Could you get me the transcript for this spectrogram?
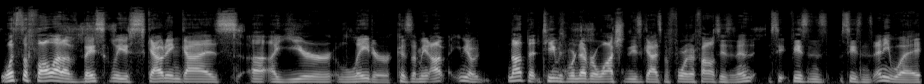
what's the fallout of basically scouting guys uh, a year later because i mean I, you know not that teams were never watching these guys before their final season seasons seasons anyway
